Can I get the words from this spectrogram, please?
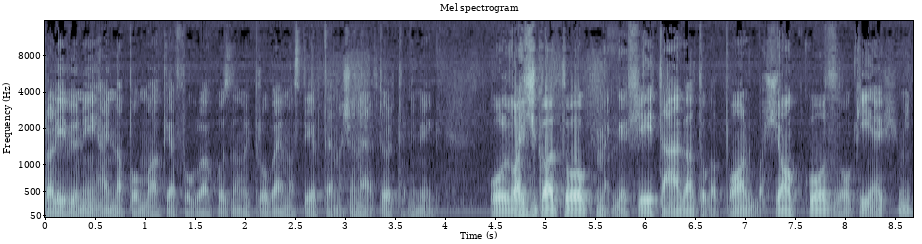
lévő néhány napommal kell foglalkoznom, hogy próbáljam azt értelmesen eltölteni még olvasgatok, meg sétálgatok a parkba, sakkozok, ilyesmi.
